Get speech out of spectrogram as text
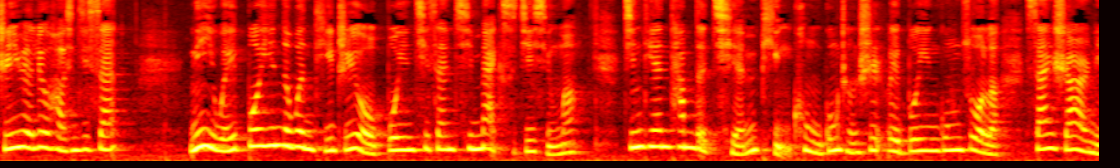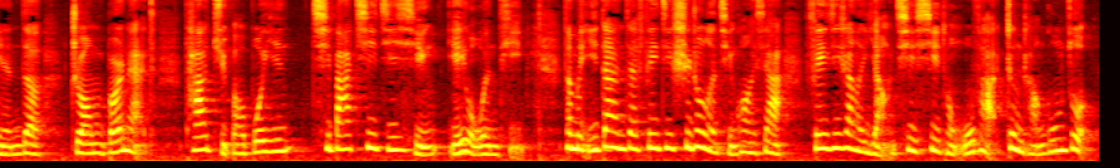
十一月六号，星期三。你以为波音的问题只有波音737 MAX 机型吗？今天，他们的前品控工程师为波音工作了三十二年的 John Burnett，他举报波音787机型也有问题。那么，一旦在飞机失重的情况下，飞机上的氧气系统无法正常工作。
